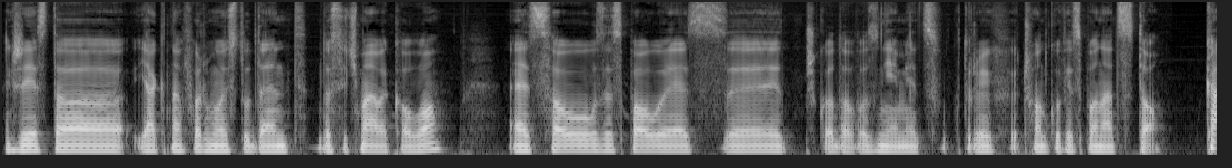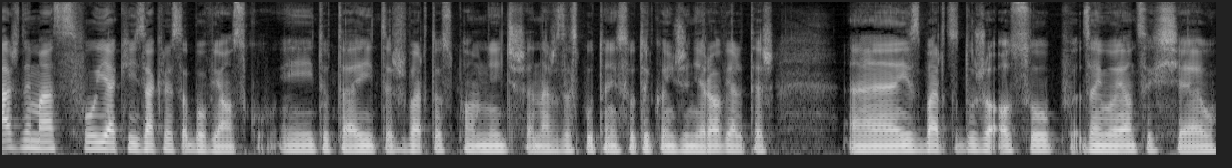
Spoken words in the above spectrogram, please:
Także jest to, jak na Formułę Student, dosyć małe koło. Są zespoły z, przykładowo z Niemiec, których członków jest ponad 100 każdy ma swój jakiś zakres obowiązku. I tutaj też warto wspomnieć, że nasz zespół to nie są tylko inżynierowie, ale też e, jest bardzo dużo osób zajmujących się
